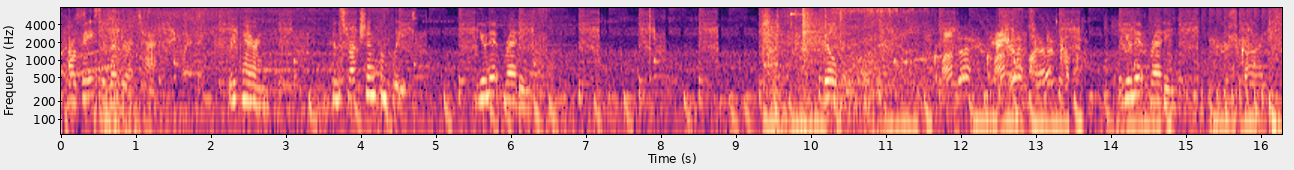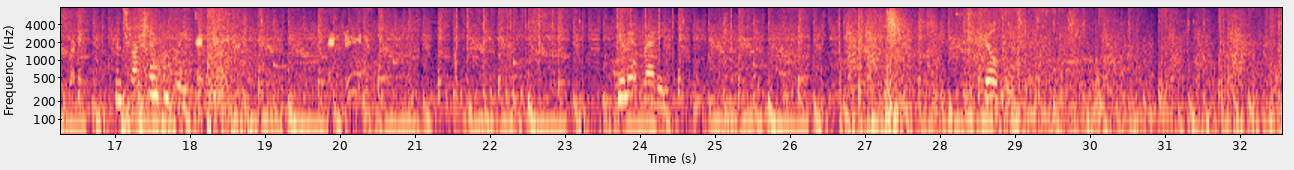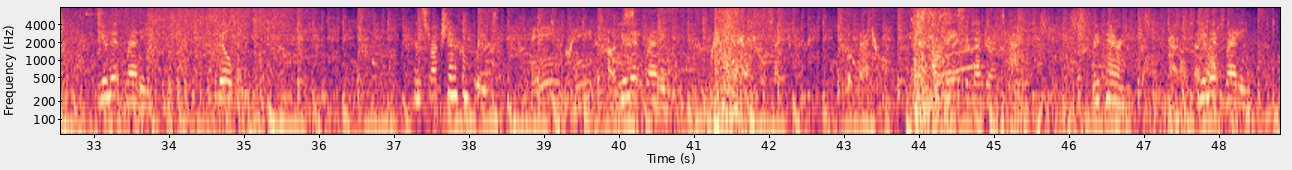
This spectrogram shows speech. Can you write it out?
Our base is under attack. Replanting. Repairing. Construction complete. Unit ready. Building. Commander, Commander, under cover. Unit ready. Disguise ready. Construction complete. Indeed. Indeed. Unit ready. Building. Unit ready. Building. Construction complete. Mean, green. Unit ready. Natural sanctuary. Look natural. Our base is under attack. Repairing. Unit ready.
